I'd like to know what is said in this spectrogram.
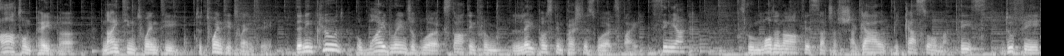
Art on Paper 1920 to 2020 that include a wide range of works starting from late post-impressionist works by Signac through modern artists such as Chagall, Picasso, Matisse, Dufy,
